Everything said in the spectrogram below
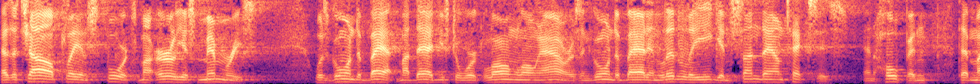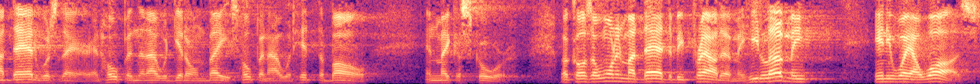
As a child playing sports, my earliest memories was going to bat. My dad used to work long, long hours and going to bat in Little League in Sundown, Texas, and hoping that my dad was there and hoping that I would get on base, hoping I would hit the ball and make a score. Because I wanted my dad to be proud of me. He loved me any way I was.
